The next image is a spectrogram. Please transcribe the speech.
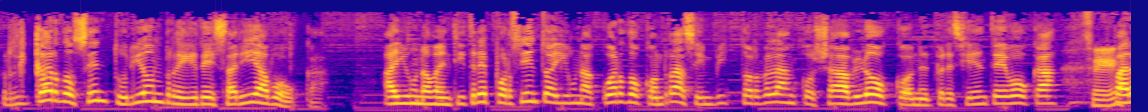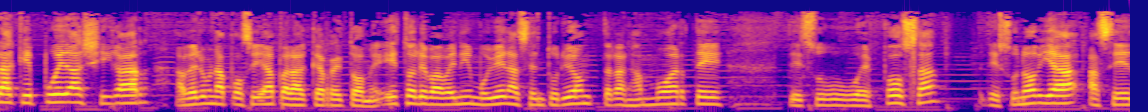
Ricardo Centurión regresaría a Boca hay un 93%, hay un acuerdo con Racing. Víctor Blanco ya habló con el presidente de Boca para que pueda llegar a ver una posibilidad para que retome. Esto le va a venir muy bien a Centurión tras la muerte de su esposa, de su novia, hace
